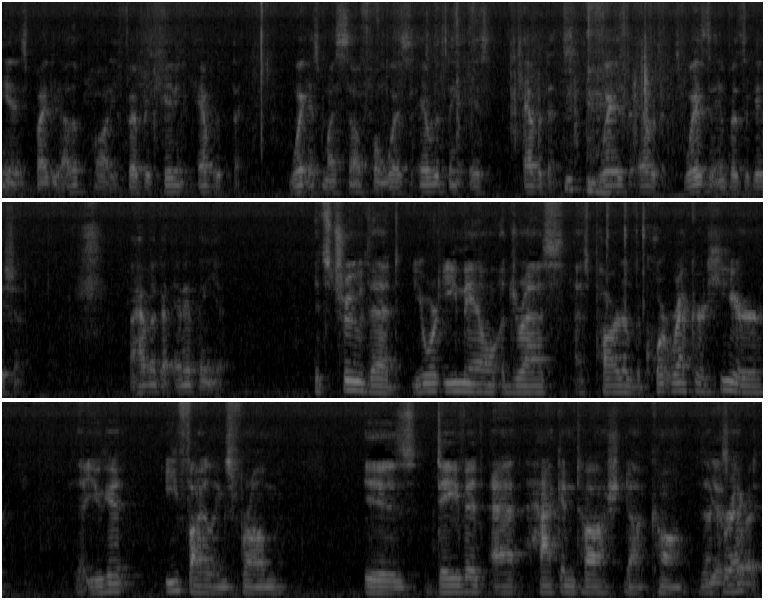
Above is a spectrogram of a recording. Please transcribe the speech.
is by the other party fabricating everything. Where is my cell phone? Where's everything is evidence? Where is the evidence? Where's the investigation? I haven't got anything yet. It's true that your email address as part of the court record here that you get e-filings from is david at hackintosh.com. Is that Yes, correct?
